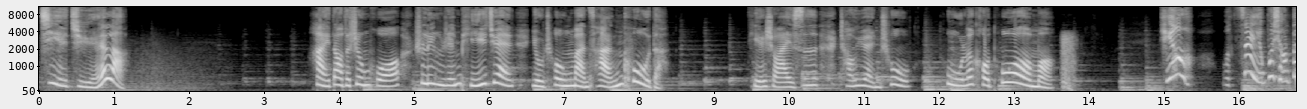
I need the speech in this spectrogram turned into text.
解决了。海盗的生活是令人疲倦又充满残酷的。铁手艾斯朝远处吐了口唾沫。停！我再也不想当。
